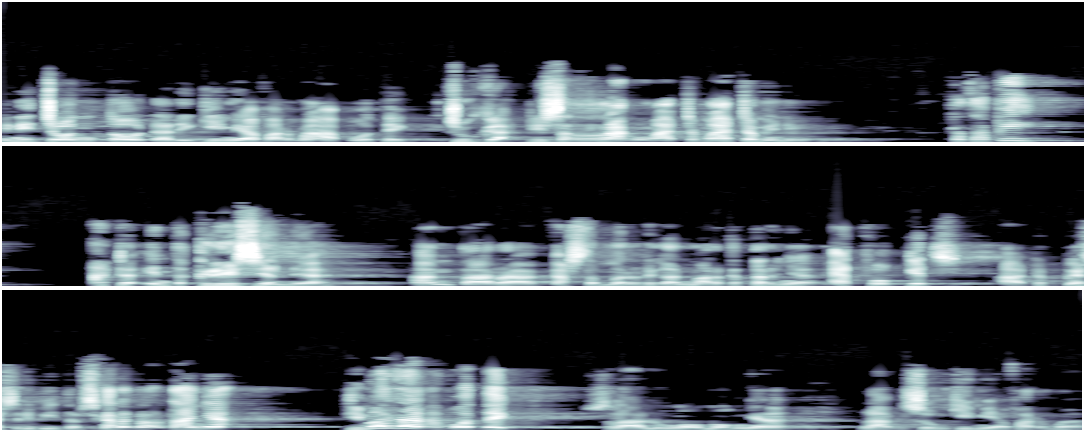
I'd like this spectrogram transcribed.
ini contoh dari kimia farma apotek juga diserang macam-macam ini. Tetapi ada integration ya antara customer dengan marketernya. Advocates are the best repeater. Sekarang kalau tanya, di mana apotek? Selalu ngomongnya langsung kimia farma.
